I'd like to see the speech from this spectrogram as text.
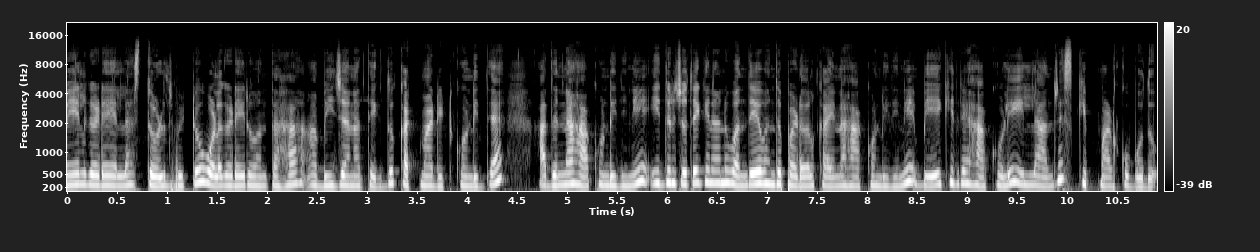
ಮೇಲ್ಗಡೆ ಎಲ್ಲ ತೊಳೆದ್ಬಿಟ್ಟು ಒಳಗಡೆ ಇರುವಂತಹ ಬೀಜನ ತೆಗೆದು ಕಟ್ ಮಾಡಿ ಇಟ್ಕೊಂಡಿದ್ದೆ ಅದನ್ನು ಹಾಕ್ಕೊಂಡಿದ್ದೀನಿ ಇದ್ರ ಜೊತೆಗೆ ನಾನು ಒಂದೇ ಒಂದು ಪಡವಲಕಾಯಿನ ಹಾಕ್ಕೊಂಡಿದ್ದೀನಿ ಬೇಕಿದ್ರೆ ಹಾಕ್ಕೊಳ್ಳಿ ಇಲ್ಲ ಅಂದರೆ ಸ್ಕಿಪ್ ಮಾಡ್ಕೋಬೋದು.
